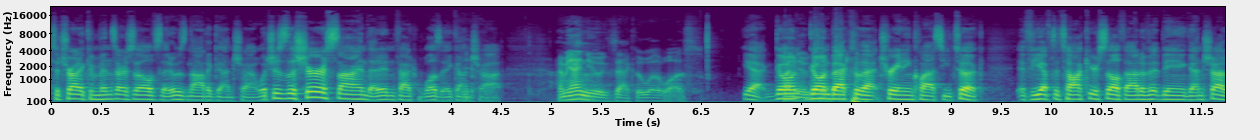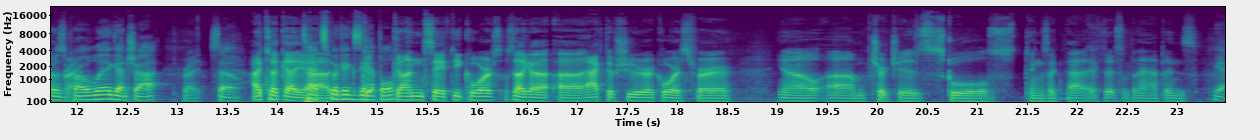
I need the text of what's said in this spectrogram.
to try to convince ourselves that it was not a gunshot which is the surest sign that it in fact was a gunshot I mean, I knew exactly what it was. yeah going going back to that training class you took if you have to talk yourself out of it being a gunshot it was probably a gunshot Right. so I took a Textbook uh, example. gun safety course. It's like a, a active shooter course for you know um, churches, schools, things like that. If there's something happens. yeah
